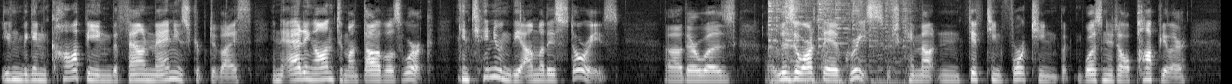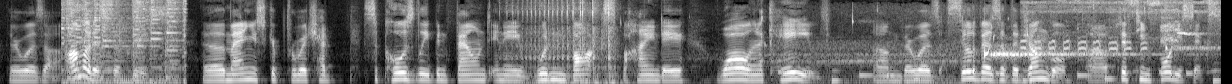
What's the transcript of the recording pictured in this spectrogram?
even began copying the found manuscript device and adding on to Montalvo's work, continuing the Amadis stories. Uh, there was uh, Lisuarte of Greece, which came out in 1514 but wasn't at all popular. There was uh, Amadis of Greece, the manuscript for which had supposedly been found in a wooden box behind a wall in a cave. Um, there was Silves of the Jungle, uh, 1546,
